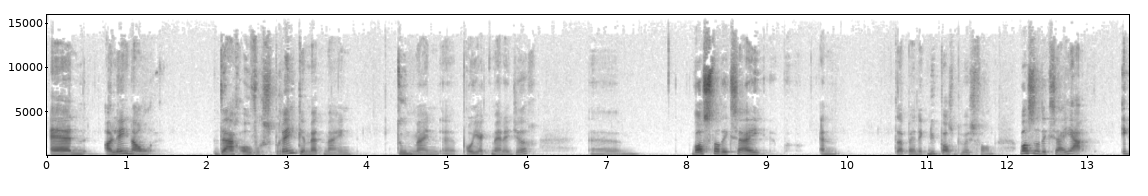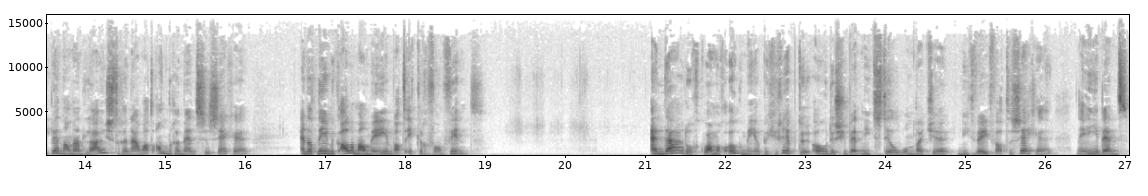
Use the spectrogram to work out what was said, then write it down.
En alleen al daarover spreken met mijn, toen mijn eh, projectmanager, ehm, was dat ik zei, en daar ben ik nu pas bewust van, was dat ik zei, ja, ik ben dan aan het luisteren naar wat andere mensen zeggen. En dat neem ik allemaal mee in wat ik ervan vind. En daardoor kwam er ook meer begrip. Dus, oh, dus je bent niet stil omdat je niet weet wat te zeggen. Nee, je bent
